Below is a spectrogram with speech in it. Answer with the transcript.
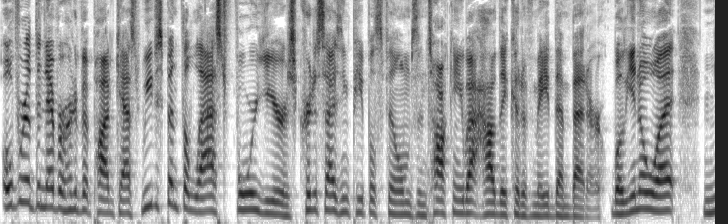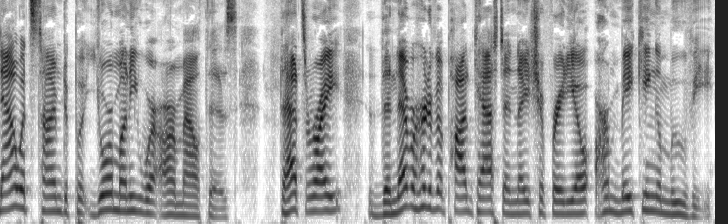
Over at the Never Heard of It podcast, we've spent the last four years criticizing people's films and talking about how they could have made them better. Well, you know what? Now it's time to put your money where our mouth is. That's right. The Never Heard of It podcast and Night Shift Radio are making a movie.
